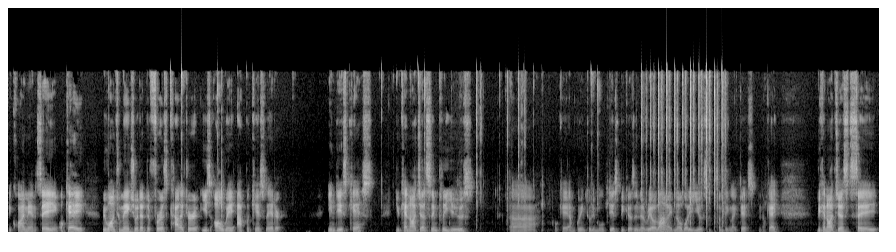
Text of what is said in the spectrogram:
requirement saying, okay, we want to make sure that the first character is always uppercase letter. In this case, you cannot just simply use uh, okay I'm going to remove this because in the real life nobody uses something like this okay we cannot just say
